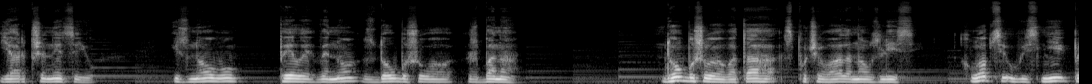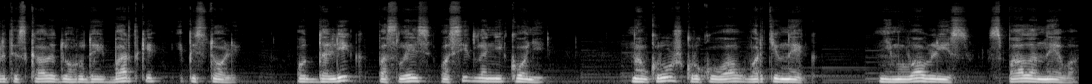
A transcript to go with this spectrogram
яр пшеницею і знову пили вино з довбушового жбана. Довбушова ватага спочивала на узліссі. Хлопці у вісні притискали до грудей бартки і пістолі. Отдалік паслись осідлані коні. Навкруж крукував вартівник, німував ліс, спала нива,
